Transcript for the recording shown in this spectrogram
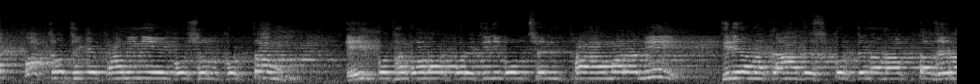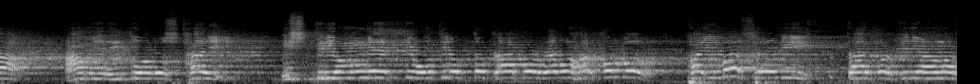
এক পাত্র থেকে পানি নিয়ে গোসল করতাম। এই কথা বলার পরে তিনি বলছেন, তা আমার আমি? তিনি আমাকে আদেশ করতেন আমার আমি ঋতু অবস্থায় স্ত্রী অঙ্গে একটি অতিরিক্ত কাপড় ব্যবহার করব তারপর তিনি আমার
